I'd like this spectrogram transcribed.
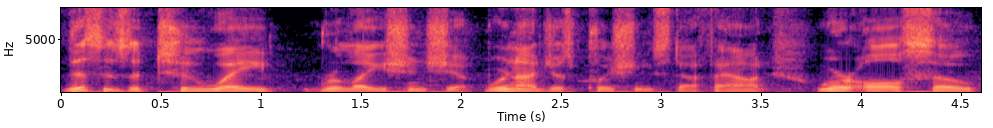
This is a two way relationship. We're not just pushing stuff out, we're also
